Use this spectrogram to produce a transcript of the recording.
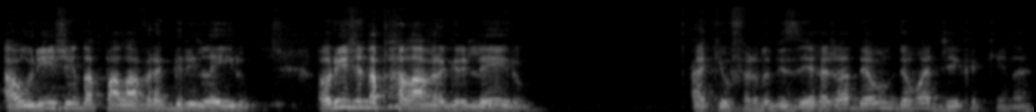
A origem da palavra grileiro. A origem da palavra grileiro. Aqui, o Fernando Bezerra já deu, deu uma dica aqui, né?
